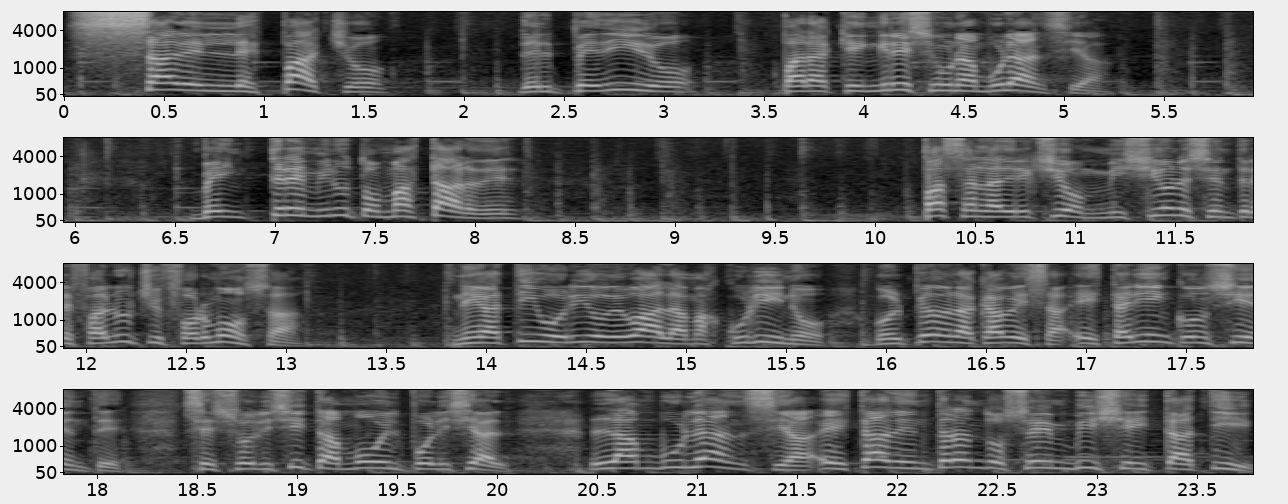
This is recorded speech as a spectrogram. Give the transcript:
sale el despacho del pedido para que ingrese una ambulancia. 23 minutos más tarde, pasan la dirección Misiones entre Falucho y Formosa. Negativo herido de bala, masculino, golpeado en la cabeza, estaría inconsciente. Se solicita móvil policial. La ambulancia está adentrándose en Villa Itatí,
